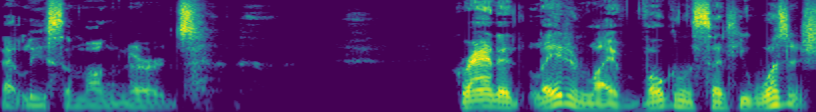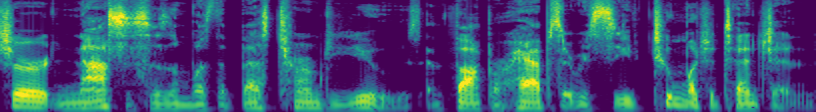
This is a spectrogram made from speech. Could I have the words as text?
at least among nerds. Granted, later in life, Voegelin said he wasn't sure Gnosticism was the best term to use and thought perhaps it received too much attention.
